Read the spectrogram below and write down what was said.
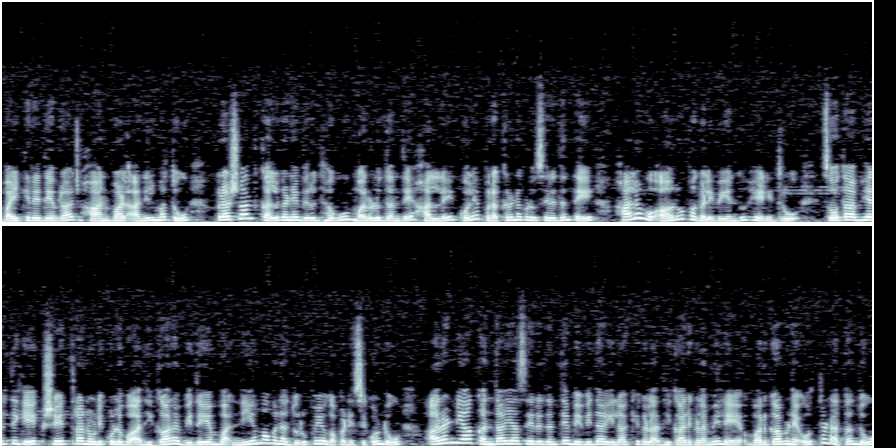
ಬೈಕೆರೆ ದೇವರಾಜ್, ಹಾನ್ಬಾಳ್ ಅನಿಲ್ ಮತ್ತು ಪ್ರಶಾಂತ್ ಕಲ್ಗಣೆ ವಿರುದ್ದವೂ ಮರಳು ದಂಧೆ, ಹಲ್ಲೆ, ಕೊಲೆ ಪ್ರಕರಣಗಳು ಸೇರಿದಂತೆ ಹಲವು ಆರೋಪಗಳಿವೆ ಎಂದು ಹೇಳಿದ್ರು. ಸೋತ ಅಭ್ಯರ್ಥಿಗೆ ಕ್ಷೇತ್ರ ನೋಡಿಕೊಳ್ಳುವ ಅಧಿಕಾರವಿದೆ ಎಂಬ ನಿಯಮವನ್ನು ದುರುಪಯೋಗಪಡಿಸಿಕೊಂಡು ಅರಣ್ಯ, ಕಂದಾಯ ಸೇರಿದಂತೆ ವಿವಿಧ ಇಲಾಖೆಗಳ ಅಧಿಕಾರಿಗಳ ಮೇಲೆ ವರ್ಗಾವಣೆ ಒತ್ತಡ ತಂದು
